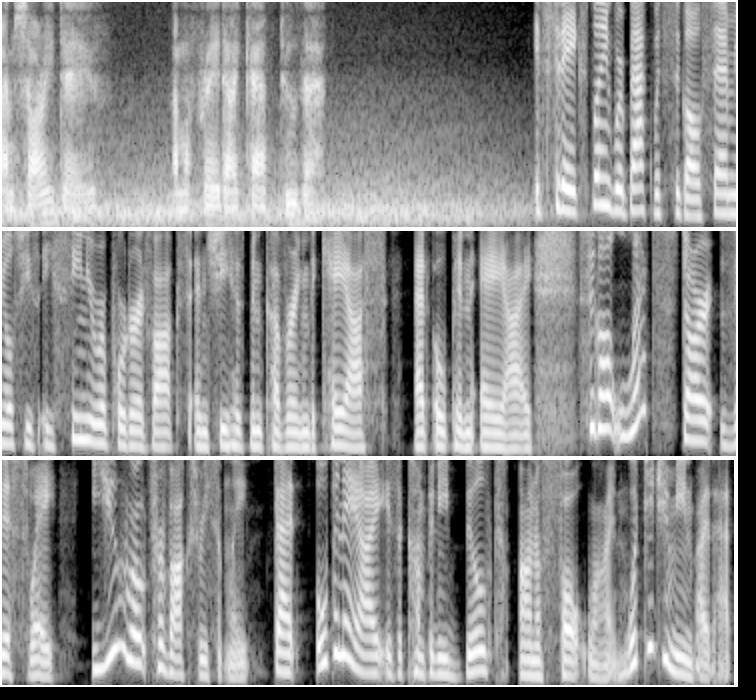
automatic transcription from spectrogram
I'm sorry, Dave. I'm afraid I can't do that. It's Today Explained. We're back with Sigal Samuel. She's a senior reporter at Vox, and she has been covering the chaos at OpenAI. Sigal, let's start this way. You wrote for Vox recently that OpenAI is a company built on a fault line. What did you mean by that?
